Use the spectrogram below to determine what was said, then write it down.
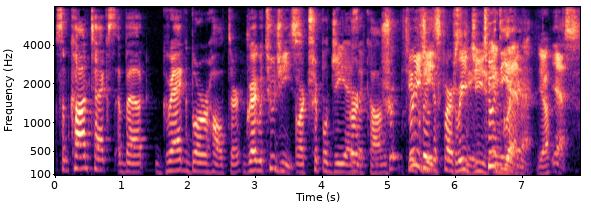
some context about Greg Berhalter, Greg with two G's. or Triple G as Or they call him. tr- if you three include Gs, The first Three G. G's Two in at the Greg. end. Yeah. yes.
